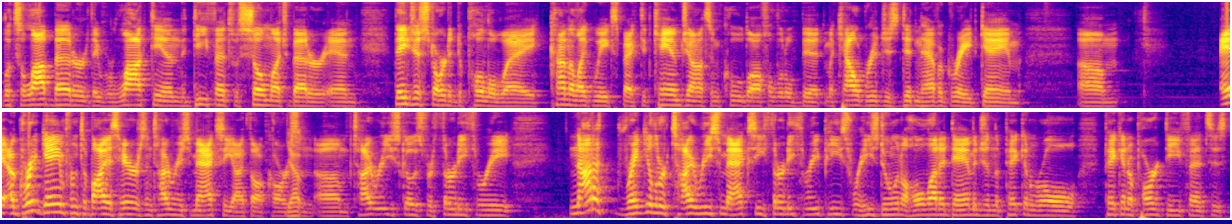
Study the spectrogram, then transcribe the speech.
Looks a lot better. They were locked in. The defense was so much better, and they just started to pull away, kind of like we expected. Cam Johnson cooled off a little bit. Mikal Bridges didn't have a great game. Um, a great game from Tobias Harris and Tyrese Maxey, I thought, Carson. Yep. Um, Tyrese goes for 33 not a regular Tyrese Maxey 33 piece where he's doing a whole lot of damage in the pick and roll, picking apart defenses.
